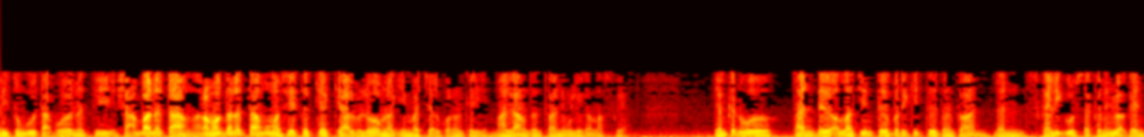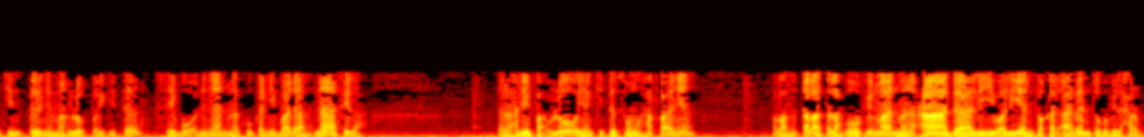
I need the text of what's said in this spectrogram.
ni tunggu tak apa nanti Syaban datang Ramadan datang masih terkial-kial Belum lagi baca Al-Quran Karim. Malang tuan-tuan dimulikan Allah sekalian. Yang kedua, tanda Allah cinta pada kita tuan-tuan Dan sekaligus akan menunjukkan cintanya makhluk pada kita Sibuk dengan melakukan ibadah nafilah dalam hadis 40 yang kita semua hafalnya Allah Taala telah berfirman man ada li waliyan faqad adantuhu bil harb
